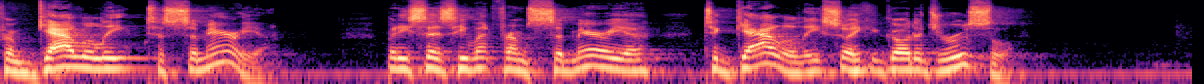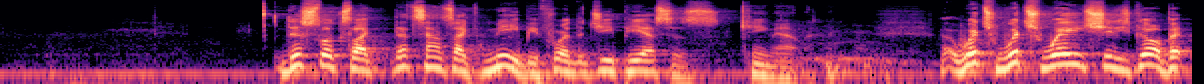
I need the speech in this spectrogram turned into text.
from Galilee to Samaria. But he says he went from Samaria to Galilee so he could go to Jerusalem this looks like, that sounds like me before the GPSs came out. Which, which way should he go? But,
